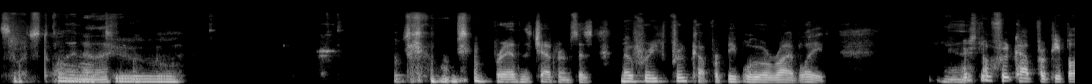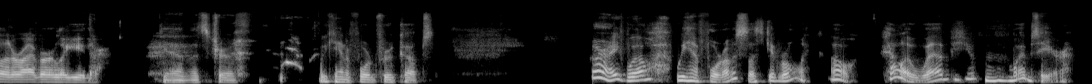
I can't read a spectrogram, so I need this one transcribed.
So it's 12 I know that to Brad in the chat room says no free fruit cup for people who arrive late. Yeah. There's no fruit cup for people that arrive early either. Yeah, that's true. we can't afford fruit cups. All right. Well, we have four of us. Let's get rolling. Oh, hello, Webb. You, Webb's here.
